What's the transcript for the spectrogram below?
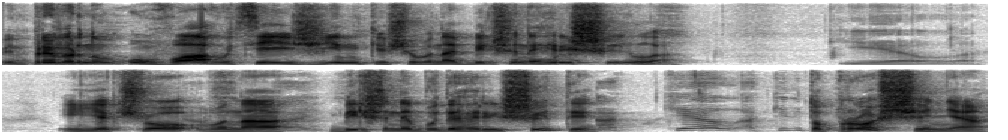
Він привернув увагу цієї жінки, що вона більше не грішила. І якщо вона більше не буде грішити, то прощення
